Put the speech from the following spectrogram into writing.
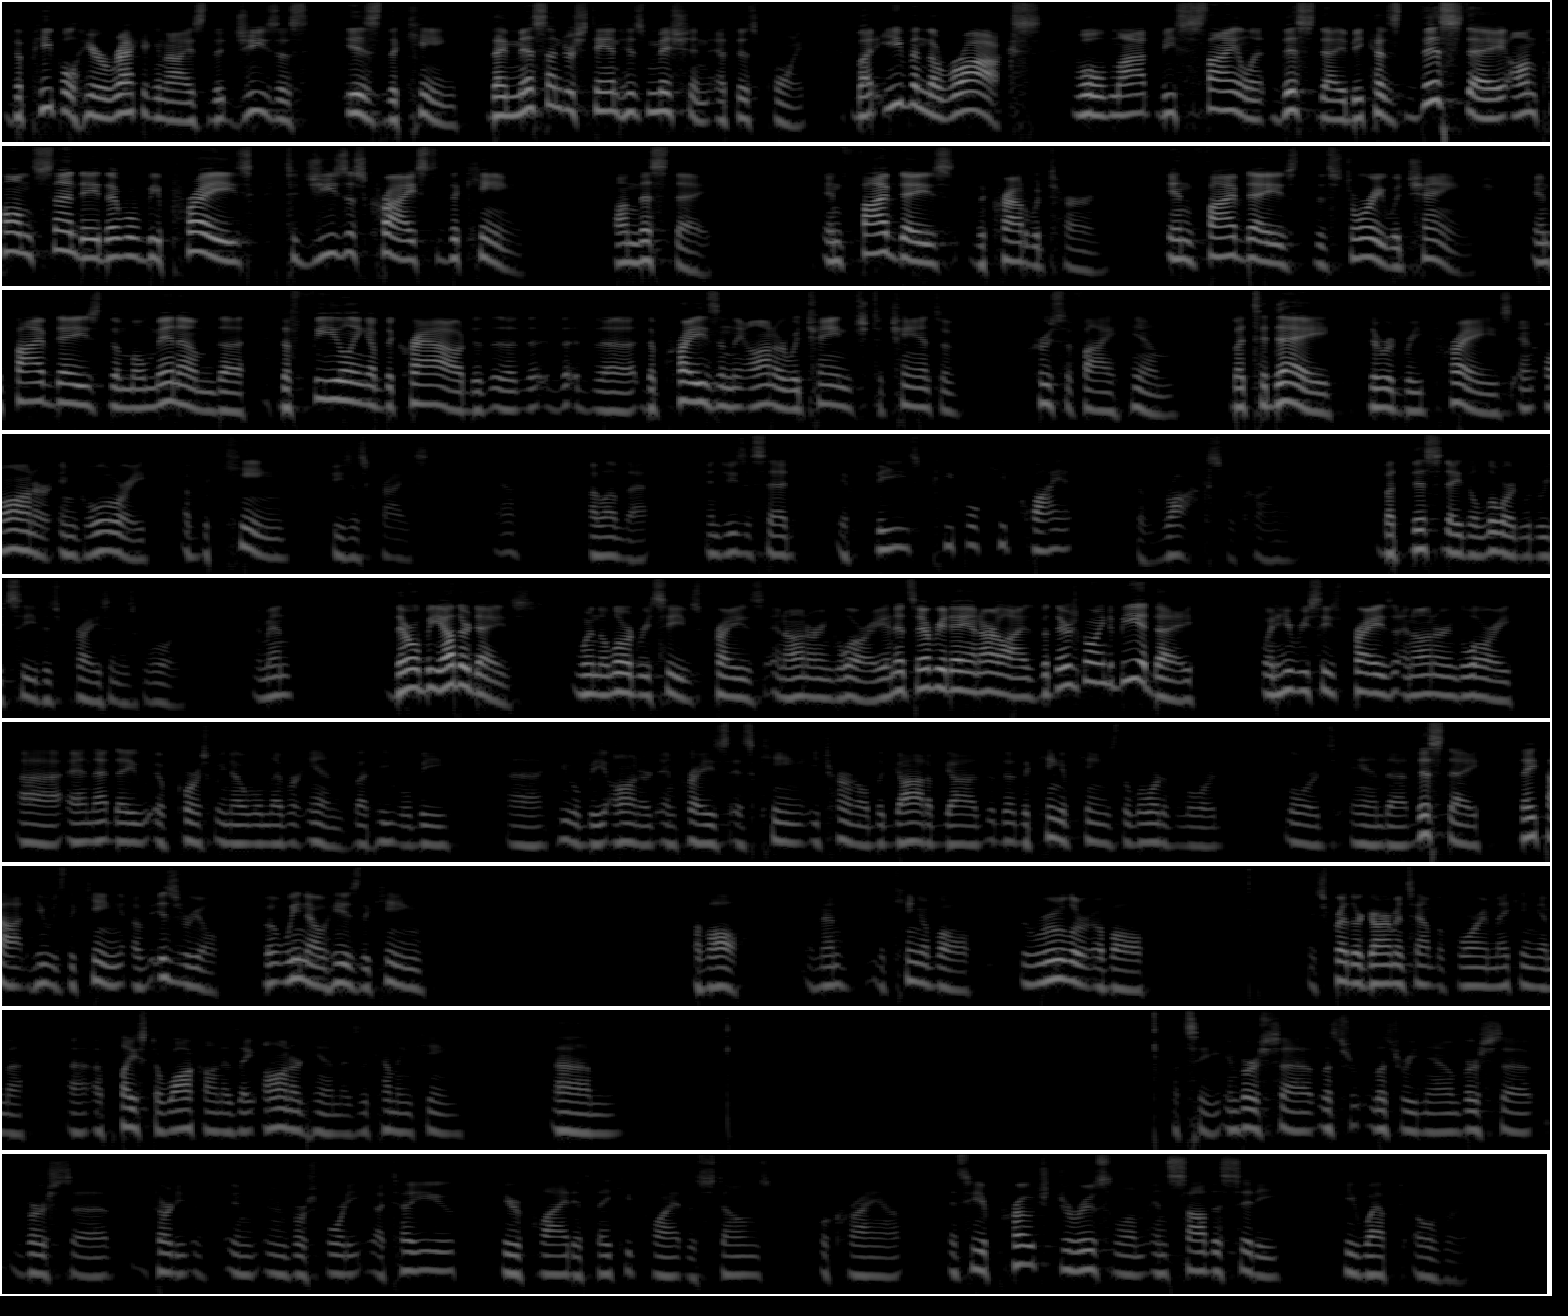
The people here recognize that Jesus is the king. They misunderstand his mission at this point. But even the rocks will not be silent this day because this day, on Palm Sunday, there will be praise to Jesus Christ the King on this day. In five days, the crowd would turn. In five days, the story would change in five days, the momentum, the, the feeling of the crowd, the, the, the, the, praise and the honor would change to chants of crucify him. But today, there would be praise and honor and glory of the King, Jesus Christ. Yeah, I love that. And Jesus said, if these people keep quiet, the rocks will cry out. But this day, the Lord would receive his praise and his glory. Amen? There will be other days when the Lord receives praise and honor and glory. And it's every day in our lives, but there's going to be a day when he receives praise and honor and glory. Uh, and that day, of course, we know will never end, but he will be, uh, he will be honored and praised as King eternal, the God of gods, the, the King of kings, the Lord of Lord, lords. And uh, this day, they thought he was the King of Israel, but we know he is the King of all. Amen? The King of all, the ruler of all. They spread their garments out before him, making him a, a place to walk on as they honored him as the coming king. Um, let's see in verse uh, let's let's read now in verse uh, verse uh, 30 in, in verse 40 i tell you he replied if they keep quiet the stones will cry out as he approached jerusalem and saw the city he wept over it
